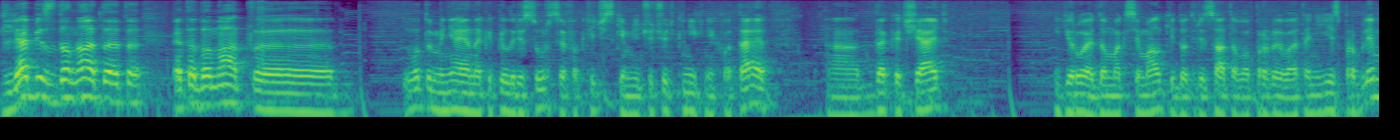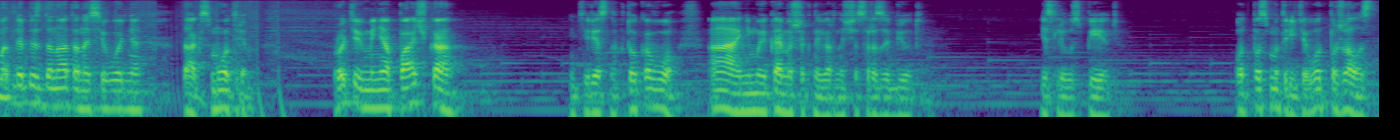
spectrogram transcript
для без доната это, это донат. Э, вот у меня я накопил ресурсы, фактически мне чуть-чуть книг не хватает. Э, докачать. героя до максималки, до 30 прорыва. Это не есть проблема для бездоната на сегодня. Так, смотрим. Против меня пачка. Интересно, кто кого? А, они мой камешек, наверное, сейчас разобьют. Если успеют. Вот посмотрите, вот, пожалуйста.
